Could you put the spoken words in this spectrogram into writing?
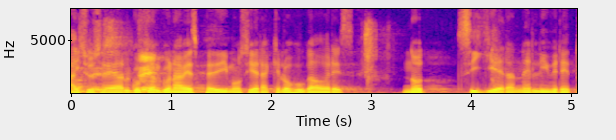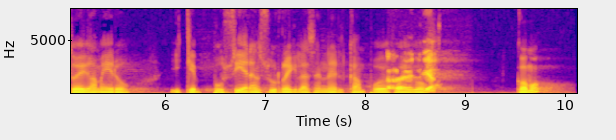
ahí sucede algo que alguna vez pedimos y era que los jugadores no siguieran el libreto de Gamero y que pusieran sus reglas en el campo de juego. Rebeldía. ¿Cómo?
